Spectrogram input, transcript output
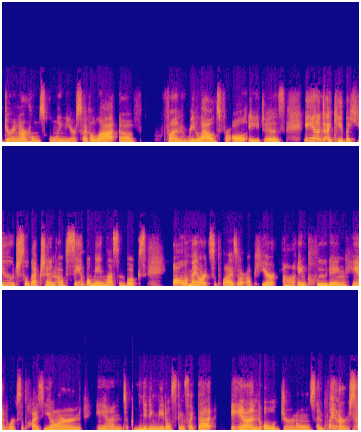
during our homeschooling year. So I have a lot of fun read alouds for all ages. And I keep a huge selection of sample main lesson books all of my art supplies are up here, uh, including handwork supplies, yarn and knitting needles, things like that. And old journals and planners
